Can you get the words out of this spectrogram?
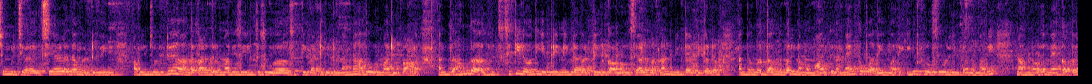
சுங்குடி சேலை சேலை தான் கட்டுவேன் அப்படின்னு சொல்லிட்டு அந்த காலத்தில் மாதிரி இழுத்து சு சுற்றி கட்டிக்கிட்டு இருந்தாங்கன்னா அது ஒரு மாதிரி இருப்பாங்க. அந்த அங்கே சிட்டியில் வந்து எப்படி நீட்டாக கட்டி இருக்காங்களோ சேலை கட்டினாலும் நீட்டாக எப்படி கட்டுறோம் அந்த மாதிரி தகுந்த மாதிரி நம்ம மாறிக்கணும். மேக்கப் அதே மாதிரி இருக்கிற சூழ்நிலைக்கு தகுந்த மாதிரி நம்மளோட மேக்கப்பை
